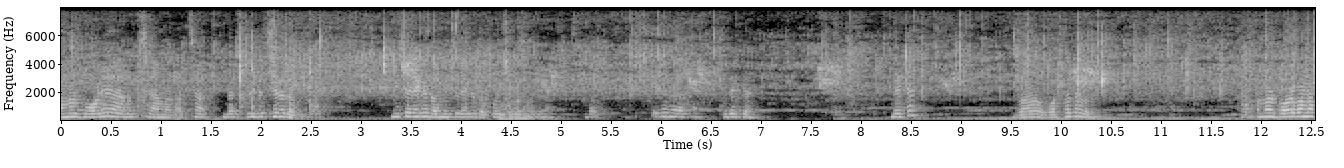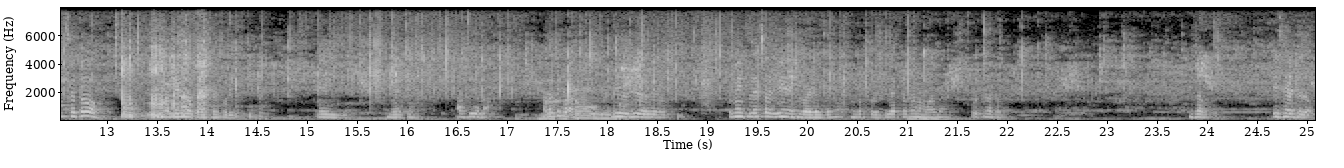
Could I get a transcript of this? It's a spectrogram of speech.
আমার বরে আর হচ্ছে আমার। আচ্ছা ব্যাস, তুমি এটা ছেড়ে দাও। নিচে রেখে দাও, নিচে রেখে দাও রাখো। দেখেন। দেখেন? বা অসাধারণ। আমার বর বানাচ্ছে তো ভালোই হবে আশা করি। এই দেখেন আর দিও না। আর দিবা। দিও দিও দিও। তুমি প্লেটটা দিয়ে নিয়েছি বাইরে দেখো সুন্দর করে। প্লেটটা ময়লা। দাও যাও এই সাইডে দাও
